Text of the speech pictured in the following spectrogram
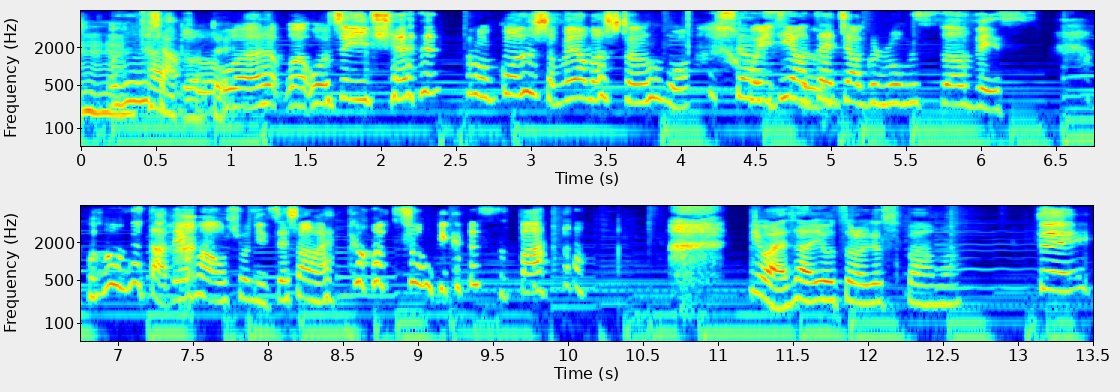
嗯，我就想说，我我我这一天我过的什么样的生活？我一定要再叫个 room service。我我就打电话，我说你再上来给我做一个 SPA。你晚上又做了个 SPA 吗？对，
